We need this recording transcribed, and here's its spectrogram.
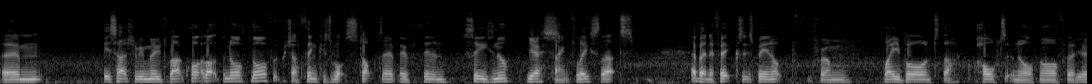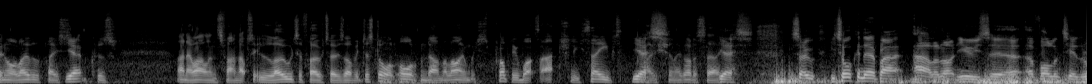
Um, it's actually been moved about quite a lot the North Norfolk, which I think is what stopped everything seizing up. Yes. Thankfully, so that's a benefit because it's been up from Weybourne to the Holt at the North Norfolk Yeah. and all over the place. Yeah. Because I know Alan's found absolutely loads of photos of it, just all, all up and down the line, which is probably what's actually saved Yes. motion, I've got to say. Yes. So you're talking there about Alan, aren't you? Who's a, a volunteer at the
